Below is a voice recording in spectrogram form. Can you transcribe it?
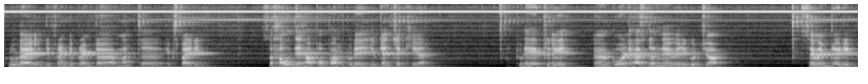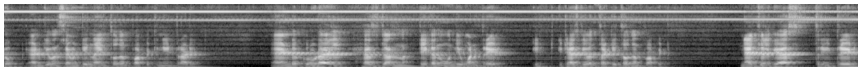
crude oil, different different uh, month uh, expiry. So how they have performed today, you can check here. Today actually uh, gold has done a very good job. Seven trade it took and given 79,000 profit in intraday. And crude oil has done taken only one trade. It, it has given 30,000 profit. Natural gas, 3 trade,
